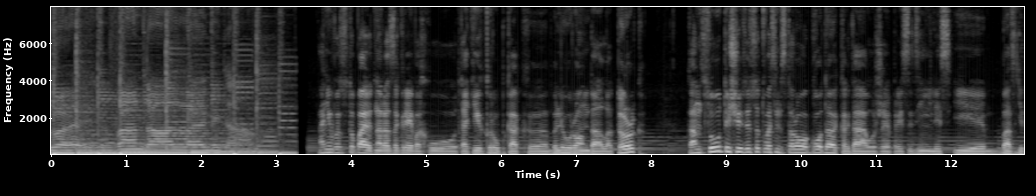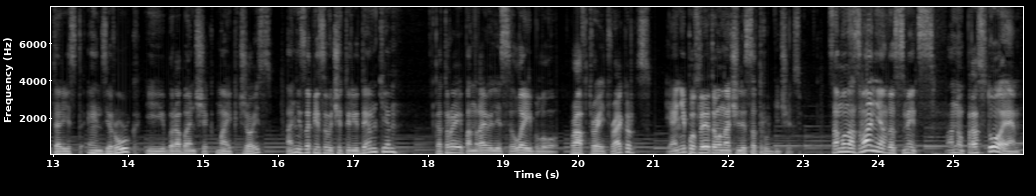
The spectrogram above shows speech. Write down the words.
grave and I'll lay me down. Они выступают на разогревах у таких групп, как э, Blue Ronda La Turk. К концу 1982 года, когда уже присоединились и бас-гитарист Энди Рурк и барабанщик Майк Джойс, они записывают четыре демки, которые понравились лейблу Rough Trade Records, и они после этого начали сотрудничать. Само название The Smiths, оно простое,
